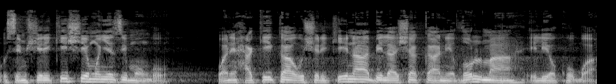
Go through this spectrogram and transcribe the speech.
usimshirikishe Mwenyezi Mungu kwani hakika ushirikina bila shaka ni dhulma iliyokubwa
